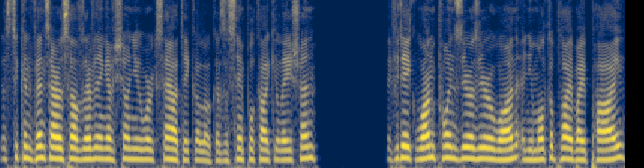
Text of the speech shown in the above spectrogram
Just to convince ourselves everything I've shown you works out, take a look. As a simple calculation, if you take 1.001 and you multiply by pi,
